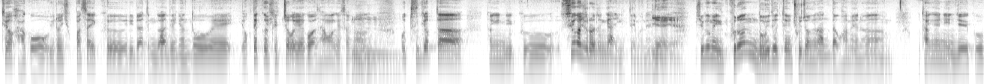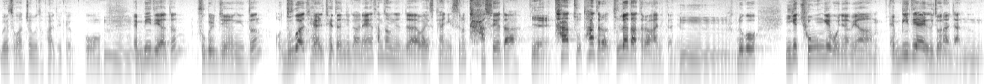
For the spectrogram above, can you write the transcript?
튀어가고 이런 슈퍼 사이클이라든가 내년도에 역대급 실적을 예고한 상황에서는 음. 뭐두 기업 다 당연히 그 수요가 줄어든 게 아니기 때문에 예, 예. 지금의 그런 노이들 때문에 조정이 난다고 하면은 뭐 당연히 이제 그 매수 관점에서 봐야 되겠고 음. 엔비디아든 구글 지형이든 어, 누가 제일 되든지 간에 삼성전자와 SK 하이닉스는 다 수혜다. 예. 다다 들어 둘 다 다 들어가니까요. 음. 그리고 이게 좋은 게 뭐냐면 엔비디아에 의존하지 않는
